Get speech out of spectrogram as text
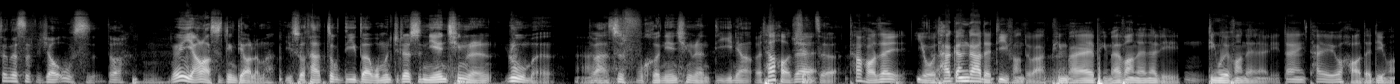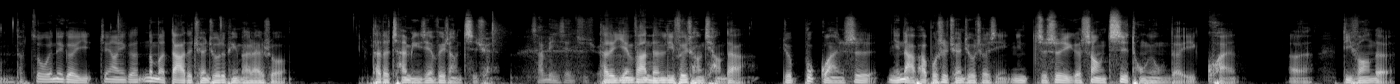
真的是比较务实，对吧？嗯因为杨老师定调了嘛。你说他中低端，我们觉得是年轻人入门，对吧？是符合年轻人第一辆。他好在选择，他好在有他尴尬的地方，对吧？品牌品牌放在那里，定位放在那里，但他也有好的地方。他作为那个这样一个那么大的全球的品牌来说，它的产品线非常齐全，产品线齐全，它的研发能力非常强大。就不管是你哪怕不是全球车型，你只是一个上汽通用的一款呃地方的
